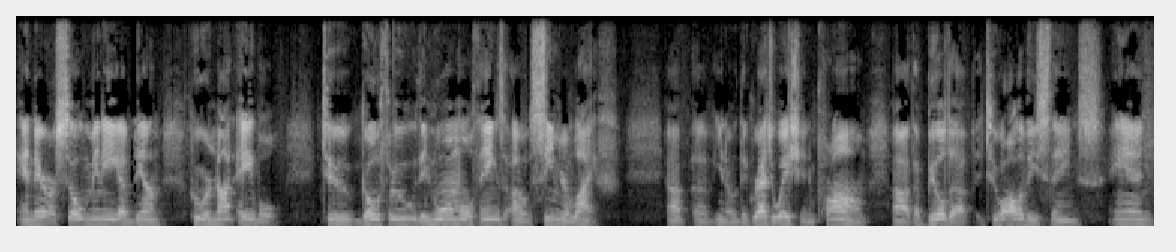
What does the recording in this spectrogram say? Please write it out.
And there are so many of them who are not able to go through the normal things of senior life uh, of you know the graduation, prom, uh, the build up to all of these things, and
